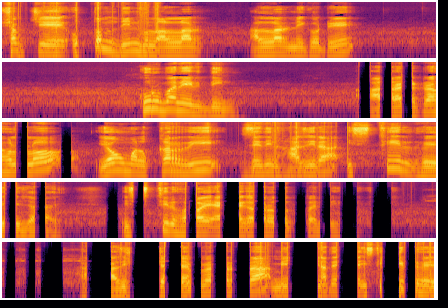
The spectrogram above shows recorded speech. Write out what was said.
সবচেয়ে উত্তম দিন হল আল্লাহর আল্লাহর নিকটে কুরবানির দিন। আর একটা হলো ইয়ৌমাল কার্রি, যেদিন হাজিরা স্থির হয়ে যায়। স্থির হয় এগারো তারিখ। হাজিরা স্থির হয়ে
